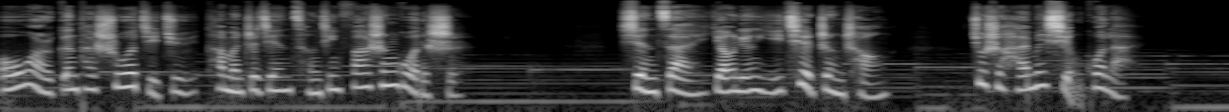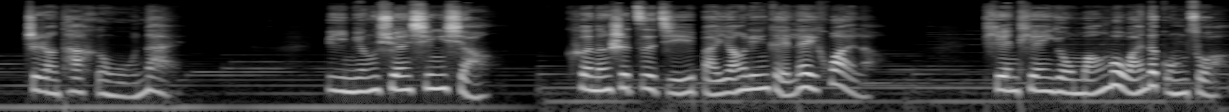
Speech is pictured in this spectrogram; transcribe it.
偶尔跟他说几句他们之间曾经发生过的事。现在杨玲一切正常，就是还没醒过来，这让他很无奈。李明轩心想。可能是自己把杨林给累坏了，天天有忙不完的工作，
